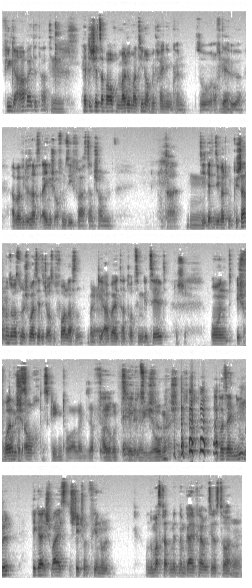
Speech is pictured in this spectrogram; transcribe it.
viel gearbeitet hat. Mhm. Hätte ich jetzt aber auch einen Mario Martino auch mit reinnehmen können, so auf der Mhm. Höhe. Aber wie du sagst, eigentlich offensiv war es dann schon brutal. Mhm. Die Defensive hat gut gestanden und sowas, nur ich wollte es jetzt nicht außen vor lassen, weil Ja. die Arbeit hat trotzdem gezählt. Das, Und ich freue mich das, auch. Das Gegentor, allein dieser Fallrückzieher, den Jungen. Aber sein Jubel, Digga, ich weiß, es steht schon 4-0. Und du machst gerade mit einem geilen Fallrückzieher das Tor. Ja.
